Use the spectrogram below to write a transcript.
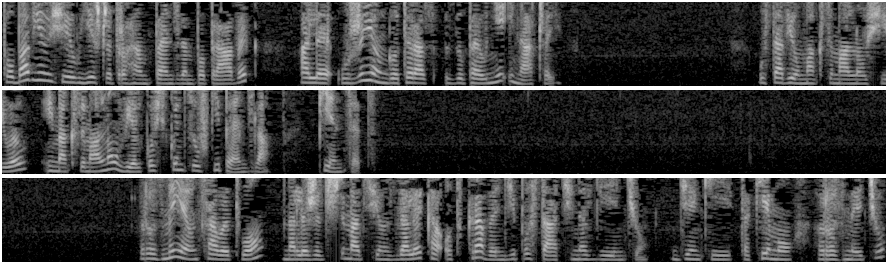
Pobawię się jeszcze trochę pędzlem poprawek, ale użyję go teraz zupełnie inaczej. Ustawię maksymalną siłę i maksymalną wielkość końcówki pędzla 500. Rozmyję całe tło, należy trzymać się z daleka od krawędzi postaci na zdjęciu. Dzięki takiemu rozmyciu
